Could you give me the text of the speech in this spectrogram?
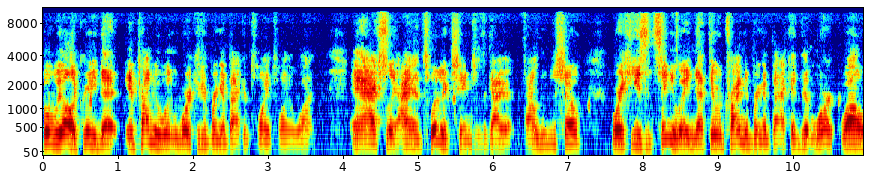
but we all agreed that it probably wouldn't work if you bring it back in 2021. And actually, I had a Twitter exchange with the guy that founded the show, where he's insinuating that they were trying to bring it back and it didn't work. Well,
